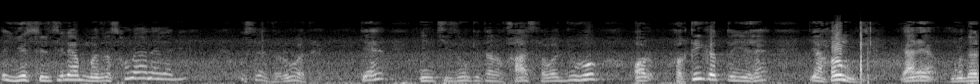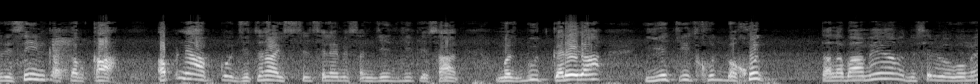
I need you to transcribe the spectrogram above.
تو یہ سلسلے اب مدرسوں میں آنے لگے۔ اس لیے ضرورت ہے۔ کہ ان چیزوں کی طرف خاص توجہ ہو۔ اور حقیقت تو یہ ہے کہ ہم یعنی مدرسین کا طبقہ، اپنے آپ کو جتنا اس سلسلے میں سنجیدگی کے ساتھ مضبوط کرے گا، یہ چیز خود بخود طلبا میں اور دوسرے لوگوں میں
